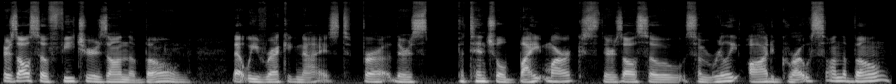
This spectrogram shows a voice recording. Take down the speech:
There's also features on the bone that we've recognized. There's potential bite marks. There's also some really odd growths on the bone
